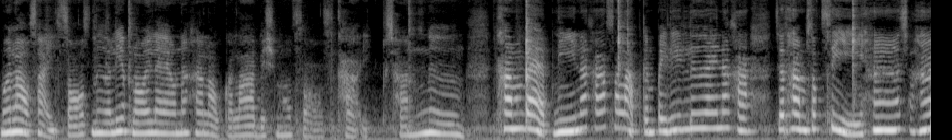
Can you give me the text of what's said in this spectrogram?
เมื่อเราใส่ซอสเนื้อเรียบร้อยแล้วนะคะ เราก็ราดเบชเมลซอสค่ะ อีกชั้นหนึ่งทำแบบนี้นะคะสลับกันไปเรื่อยๆนะคะ จะทำสักสี่ห้าห้า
